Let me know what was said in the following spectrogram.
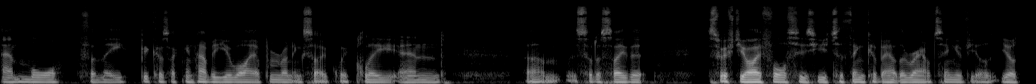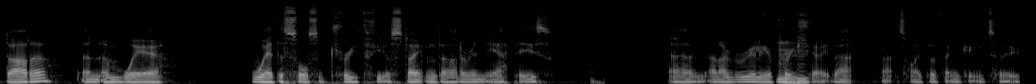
and more for me because I can have a UI up and running so quickly and um, sort of say that Swift UI forces you to think about the routing of your, your data and, and where where the source of truth for your state and data in the app is. And and I really appreciate that that type of thinking too.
